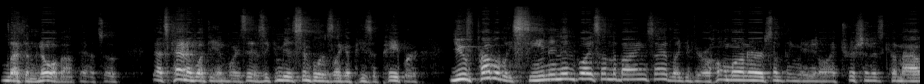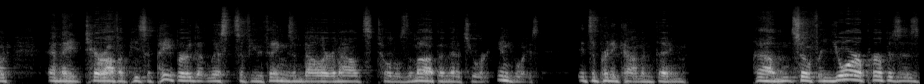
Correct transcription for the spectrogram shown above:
let them know about that. So that's kind of what the invoice is. It can be as simple as like a piece of paper. You've probably seen an invoice on the buying side, like if you're a homeowner or something, maybe an electrician has come out and they tear off a piece of paper that lists a few things and dollar amounts, totals them up, and that's your invoice. It's a pretty common thing. Um, so for your purposes,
